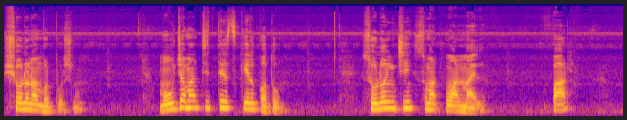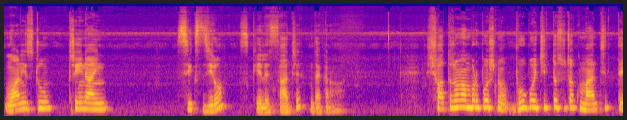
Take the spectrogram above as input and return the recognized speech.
ষোলো নম্বর প্রশ্ন। মৌজা মানচিত্রের স্কেল কত? ষোলো ইঞ্চি সমান one mile per one is to three nine six zero স্কেলের সাহায্যে দেখানো হয়। সতেরো নম্বর প্রশ্ন, ভূবৈচিত্র্যসূচক মানচিত্রে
